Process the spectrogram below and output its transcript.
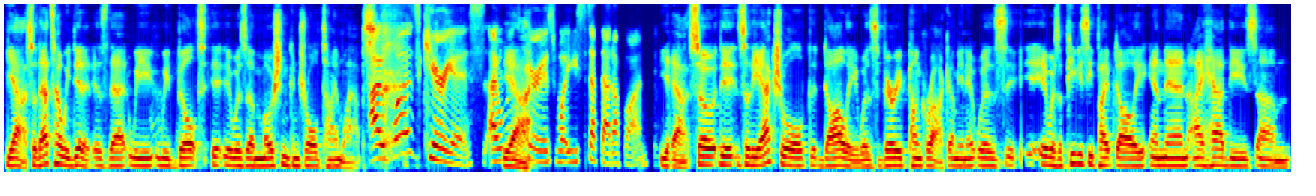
Yeah, so that's how we did it. Is that we we built it, it was a motion controlled time lapse. I was curious. I was yeah. curious what you set that up on. Yeah, so the so the actual the dolly was very punk rock. I mean, it was it, it was a PVC pipe dolly, and then I had these um,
